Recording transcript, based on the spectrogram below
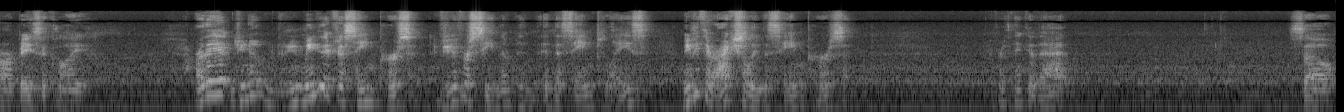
are basically are they do you know maybe they're the same person. Have you ever seen them in, in the same place? Maybe they're actually the same person. Ever think of that? So,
